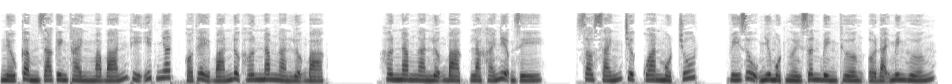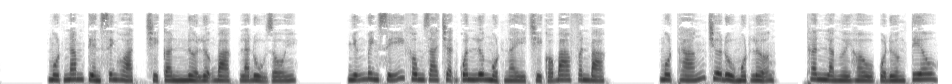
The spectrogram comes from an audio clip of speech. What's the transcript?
nếu cầm ra kinh thành mà bán thì ít nhất có thể bán được hơn 5.000 lượng bạc. Hơn 5.000 lượng bạc là khái niệm gì? So sánh trực quan một chút, ví dụ như một người dân bình thường ở Đại Minh Hướng. Một năm tiền sinh hoạt chỉ cần nửa lượng bạc là đủ rồi. Những binh sĩ không ra trận quân lương một ngày chỉ có 3 phân bạc. Một tháng chưa đủ một lượng, thân là người hầu của đường tiêu,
